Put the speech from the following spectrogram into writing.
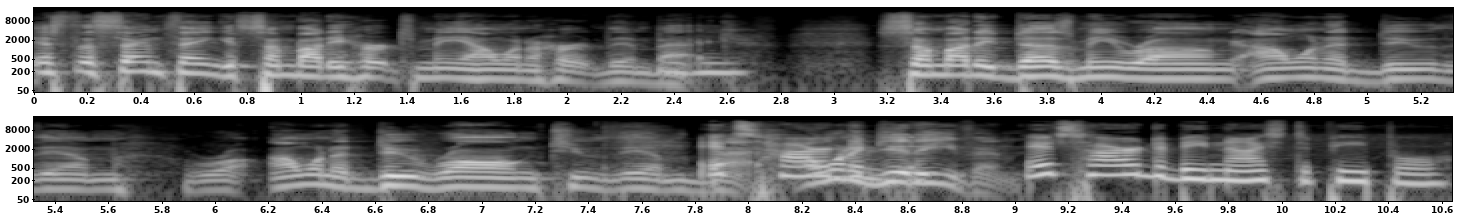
It's the same thing. If somebody hurts me, I want to hurt them back. Somebody does me wrong, I want to do them. wrong. I want to do wrong to them back. It's hard. I want to to get be- even. It's hard to be nice to people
